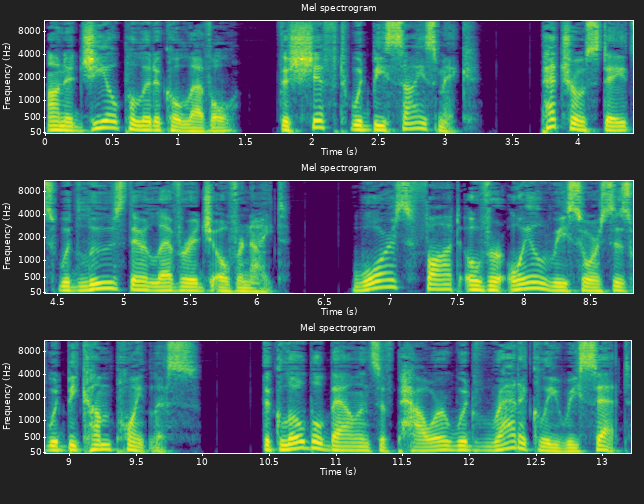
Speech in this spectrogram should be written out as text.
On a geopolitical level, the shift would be seismic. Petrostates would lose their leverage overnight. Wars fought over oil resources would become pointless. The global balance of power would radically reset.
